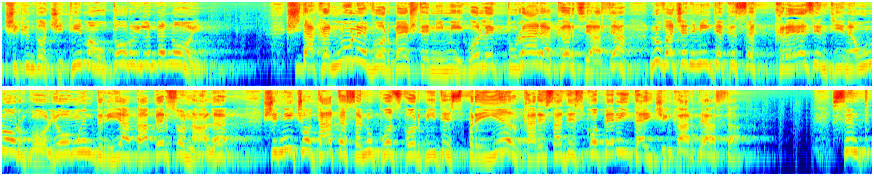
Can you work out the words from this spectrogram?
și când o citim, autorul e lângă noi. Și dacă nu ne vorbește nimic, o lecturare a cărții astea nu face nimic decât să creeze în tine un orgoliu, o mândrie a ta personală și niciodată să nu poți vorbi despre el care s-a descoperit aici în cartea asta. Sunt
